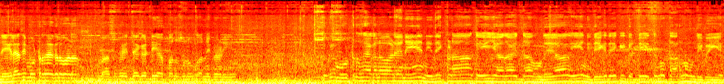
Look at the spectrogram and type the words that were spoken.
ਦੇਖ ਲਿਆ ਸੀ ਮੋਟਰਸਾਈਕਲ ਵਾਲਾ? ਬਸ ਫੇਰ ਇੱਦਾਂ ਗੱਡੀ ਆਪਾਂ ਨੂੰ ਸਲੋ ਕਰਨੀ ਪੈਣੀ ਹੈ। ਕਿਉਂਕਿ ਮੋਟਰਸਾਈਕਲ ਵਾਲਿਆਂ ਨੇ ਇਹ ਨਹੀਂ ਦੇਖਣਾ ਕਈ ਜ਼ਿਆਦਾ ਇਦਾਂ ਹੁੰਦੇ ਆ। ਇਹ ਨਹੀਂ ਦੇਖਦੇ ਕਿ ਗੱਡੀ ਇੱਧਰ ਨੂੰ ਟਰਨ ਹੁੰਦੀ ਪਈ ਹੈ।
